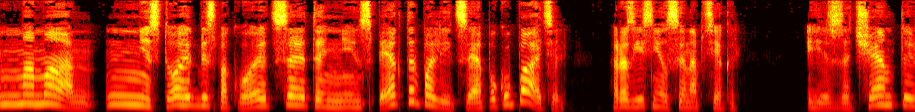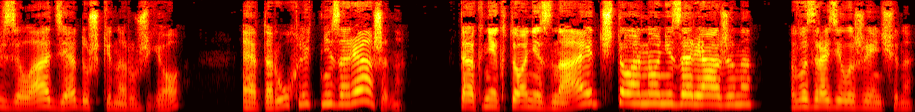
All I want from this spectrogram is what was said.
«Маман, не стоит беспокоиться, это не инспектор полиции, а покупатель», — разъяснил сын аптекарь. «И зачем ты взяла дедушкино ружье? Это рухлить не заряжено». «Так никто не знает, что оно не заряжено», — возразила женщина.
